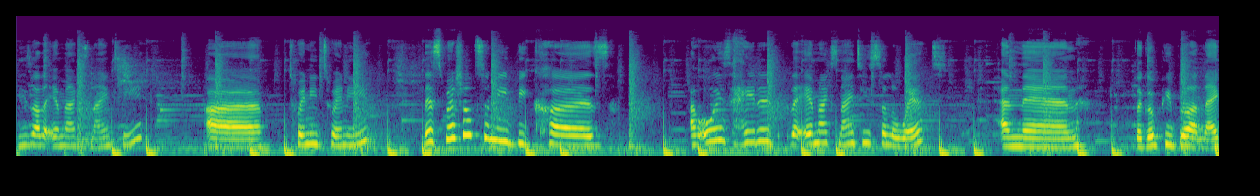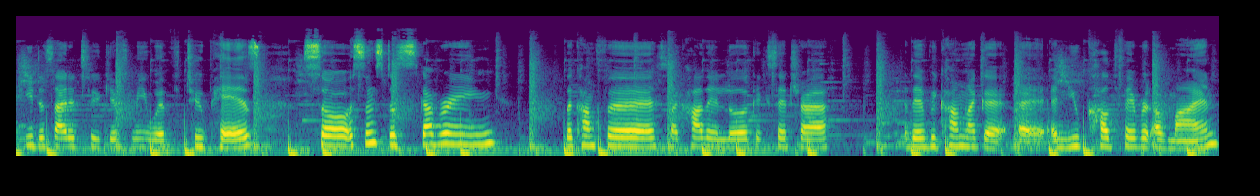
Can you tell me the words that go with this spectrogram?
these are the Air Max 90 uh, 2020. They're special to me because I've always hated the Air Max 90 silhouette, and then the good people at Nike decided to gift me with two pairs so since discovering the comfort, like how they look, etc., they've become like a, a, a, new cult favorite of mine.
